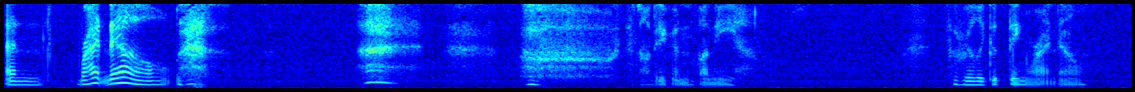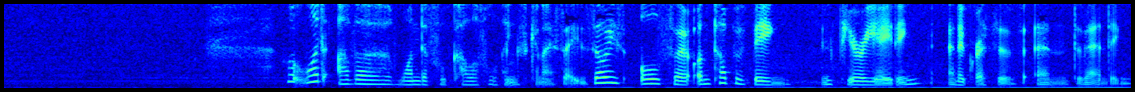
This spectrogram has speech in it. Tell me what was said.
And right now, it's not even funny. It's a really good thing right now. But what other wonderful, colourful things can I say? Zoe's also, on top of being infuriating and aggressive and demanding,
